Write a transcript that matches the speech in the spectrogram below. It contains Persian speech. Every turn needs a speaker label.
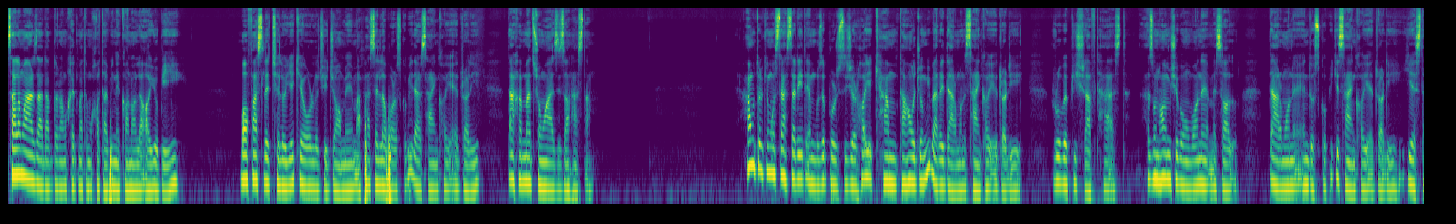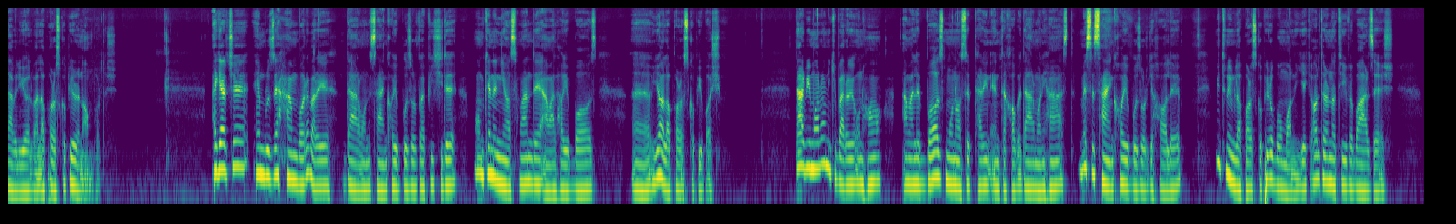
Speaker 1: سلام و عرض ادب دارم خدمت مخاطبین کانال آیوبی. با فصل 41 اورولوژی جامع مبحث لاپاروسکوپی در سنگ های ادراری در خدمت شما عزیزان هستم. همونطور که مستحضرید امروز پروسیجرهای کم تهاجمی برای درمان سنگ های ادراری رو به پیشرفت هست. از اونها میشه به عنوان مثال درمان endoscopic سنگ های ادراری ESWL و لاپاروسکوپی رو نام بردش. اگرچه امروزه همواره برای درمان سنگ های بزرگ و پیچیده ممکنه نیازمند عمل های باز یا لاپاروسکوپی باشیم. در بیمارانی که برای اونها عمل باز مناسب ترین انتخاب درمانی هست مثل سنگ های بزرگ حالب می‌تونیم لاپاروسکوپی رو به عنوان یک آلترناتیو با ارزش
